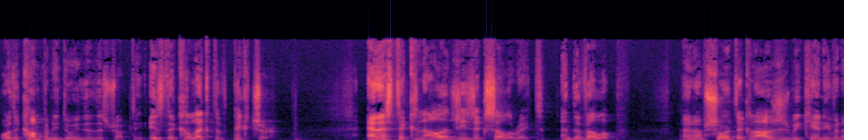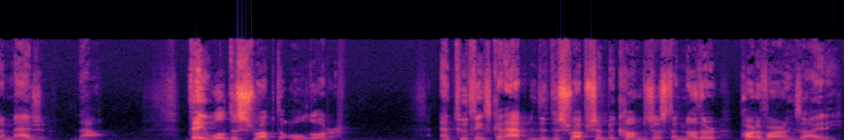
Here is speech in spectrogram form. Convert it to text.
or the company doing the disrupting. It's the collective picture. And as technologies accelerate and develop, and I'm sure technologies we can't even imagine now, they will disrupt the old order. And two things can happen. The disruption becomes just another part of our anxiety,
